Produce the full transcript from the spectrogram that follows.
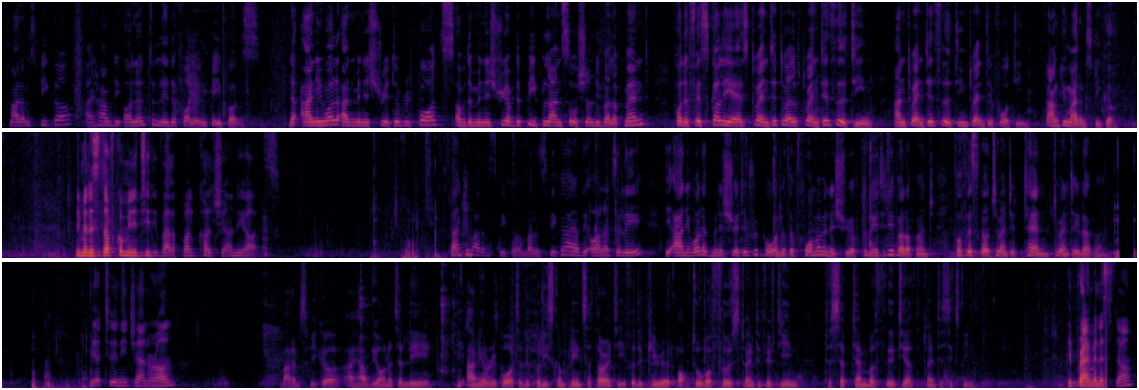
Madam Speaker, I have the honor to lay the following papers. The annual administrative reports of the Ministry of the People and Social Development for the fiscal years 2012-2013 and 2013-2014. Thank you, Madam Speaker. The Minister of Community Development, Culture and the Arts. Thank you, Madam Speaker. Madam Speaker, I have the honor to lay the annual administrative report of the former Ministry of Community Development for fiscal 2010-2011. The Attorney General. Madam Speaker, I have the honor to lay the annual report of the Police Complaints Authority for the period October 1st, 2015 to September 30th, 2016. The Prime Minister.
